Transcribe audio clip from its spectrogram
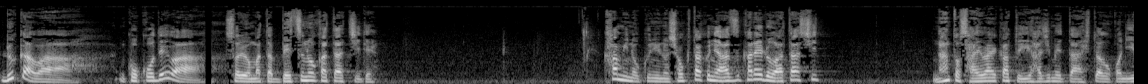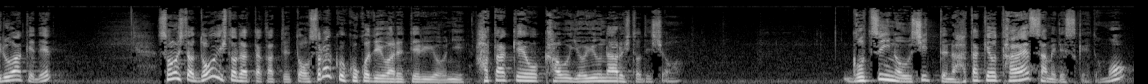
ルカは、ここでは、それをまた別の形で、神の国の食卓に預かれる私、なんと幸いかと言い始めた人がここにいるわけで、その人はどういう人だったかというと、おそらくここで言われているように、畑を買う余裕のある人でしょう。ごついの牛っていうのは畑を耕すためですけれども、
